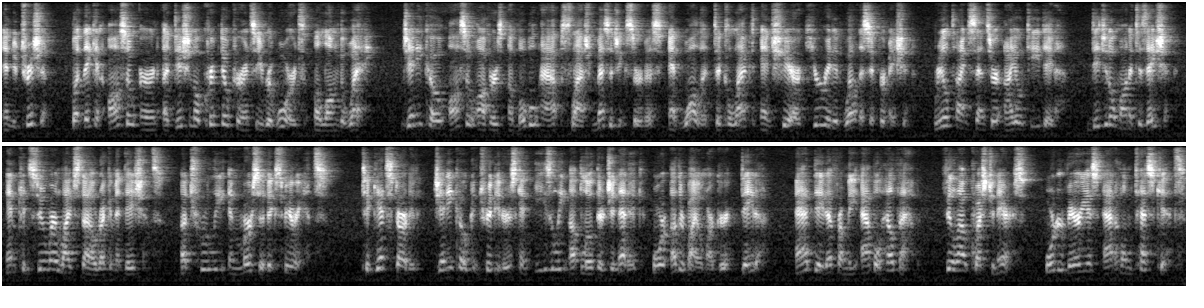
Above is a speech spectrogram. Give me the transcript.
and nutrition, but they can also earn additional cryptocurrency rewards along the way. Jennyco also offers a mobile app slash messaging service and wallet to collect and share curated wellness information, real-time sensor IoT data, digital monetization, and consumer lifestyle recommendations. A truly immersive experience. To get started, Jennyco contributors can easily upload their genetic or other biomarker data, add data from the Apple Health app, fill out questionnaires, order various at-home test kits,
